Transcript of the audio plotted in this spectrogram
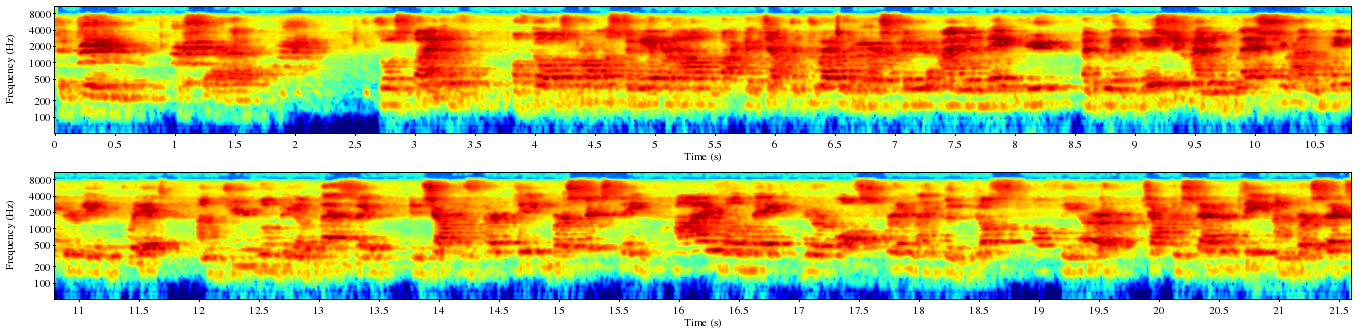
to do for Sarah. So, in spite of of God's promise to Abraham back in chapter 12 and verse 2 I will make you a great nation, I will bless you, I will make your name great, and you will be a blessing. In chapter 13, verse 16, I will make your offspring like the dust of the earth. Chapter 17 and verse 6,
